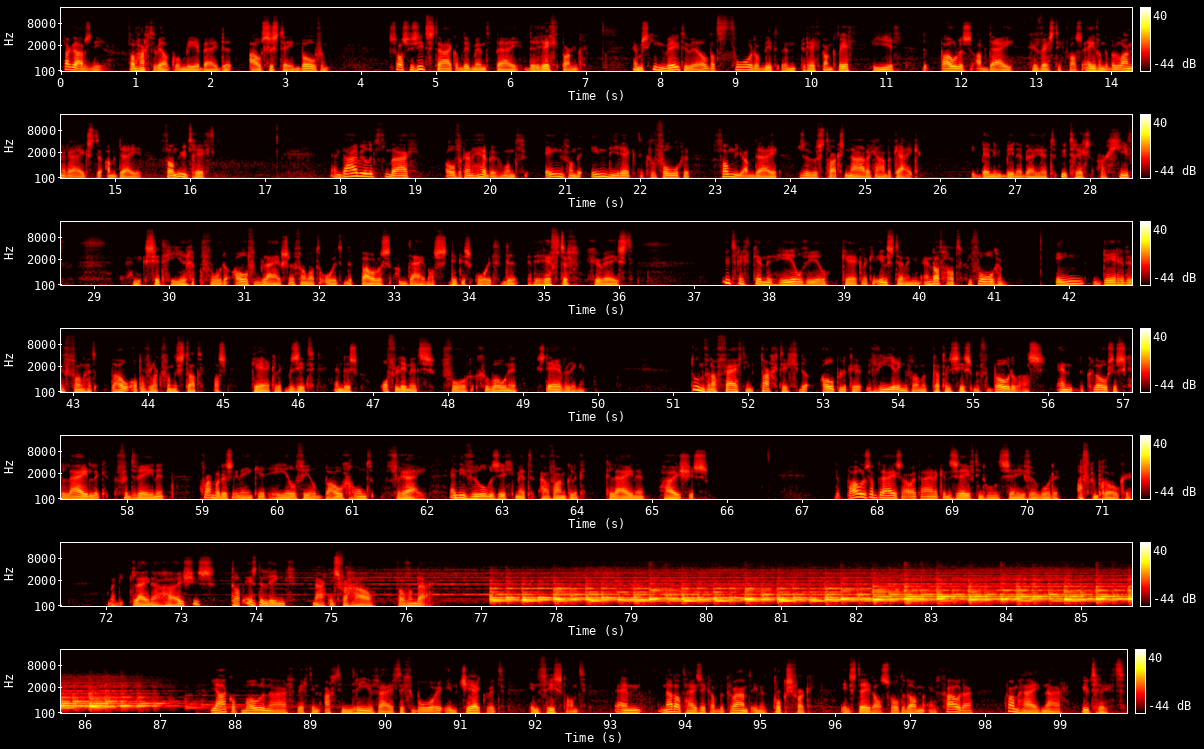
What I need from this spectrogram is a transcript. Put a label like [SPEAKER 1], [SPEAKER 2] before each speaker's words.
[SPEAKER 1] Dag dames en heren, van harte welkom weer bij de Oudste Steen Boven. Zoals u ziet sta ik op dit moment bij de rechtbank. En misschien weet u wel dat voordat dit een rechtbank werd, hier de Paulusabdij gevestigd was. Een van de belangrijkste abdijen van Utrecht. En daar wil ik het vandaag over gaan hebben, want een van de indirecte gevolgen van die abdij zullen we straks nader gaan bekijken. Ik ben nu binnen bij het Utrechts Archief en ik zit hier voor de overblijfselen van wat ooit de Paulusabdij was. Dit is ooit de refter geweest. Utrecht kende heel veel kerkelijke instellingen en dat had gevolgen. Een derde van het bouwoppervlak van de stad was kerkelijk bezit en dus off-limits voor gewone stervelingen. Toen vanaf 1580 de openlijke viering van het katholicisme verboden was en de kloosters geleidelijk verdwenen, kwam er dus in één keer heel veel bouwgrond vrij. En die vulde zich met aanvankelijk kleine huisjes. De Paulusabdij zou uiteindelijk in 1707 worden afgebroken. Maar die kleine huisjes, dat is de link naar ons verhaal van vandaag. Jacob Molenaar werd in 1853 geboren in Tjerkwet in Friesland. En nadat hij zich had bekwaamd in het koksvak in steden als Rotterdam en Gouda, kwam hij naar Utrecht.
